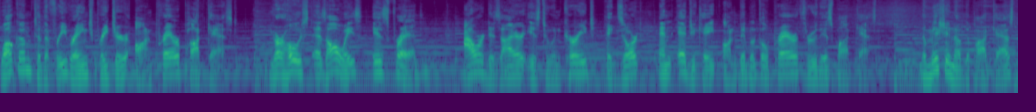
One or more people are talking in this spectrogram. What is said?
Welcome to the Free Range Preacher on Prayer podcast. Your host, as always, is Fred. Our desire is to encourage, exhort, and educate on biblical prayer through this podcast. The mission of the podcast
